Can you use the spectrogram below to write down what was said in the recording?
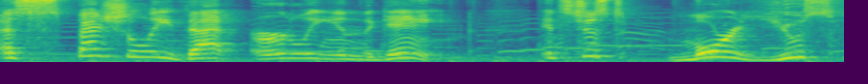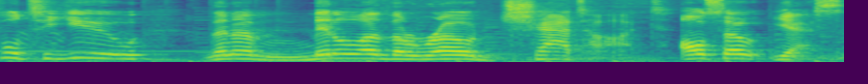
especially that early in the game. It's just more useful to you than a middle of the road Chatot. Also, yes,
